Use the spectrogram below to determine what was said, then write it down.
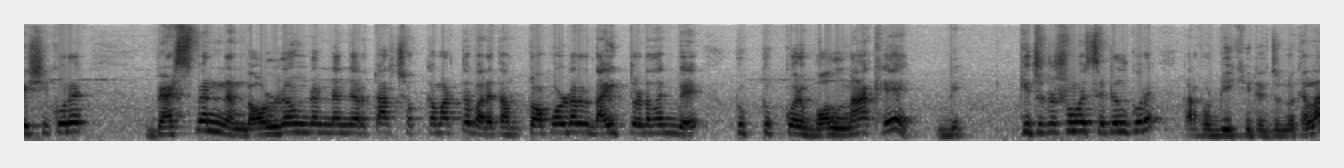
বেশি করে ব্যাটসম্যান নেন বা অলরাউন্ডার নেন, যারা চার ছক্কা মারতে পারে, তার টপ অর্ডারের দায়িত্বটা থাকবে টুকটুক করে বল না খেয়ে কিছুটা সময় সেটেল করে তারপর বিগ হিটের জন্য খেলা।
